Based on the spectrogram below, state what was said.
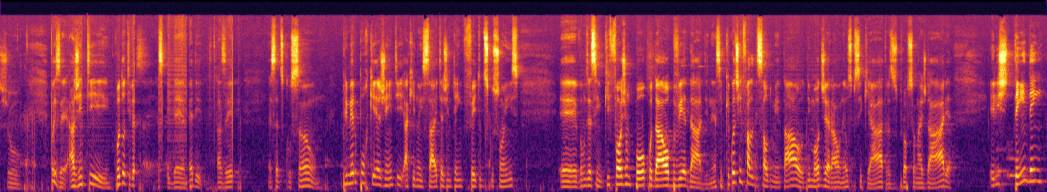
Show. Pois é, a gente, quando eu tive essa, essa ideia né, de, de trazer essa discussão, primeiro porque a gente, aqui no Insight, a gente tem feito discussões é, vamos dizer assim, que foge um pouco da obviedade, né? Assim, porque quando a gente fala de saúde mental, de modo geral, né, os psiquiatras, os profissionais da área, eles tendem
